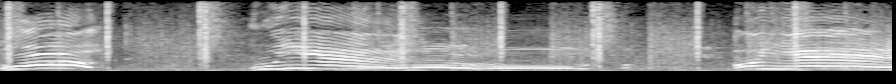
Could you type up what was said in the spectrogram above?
오! 오예! 오예!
